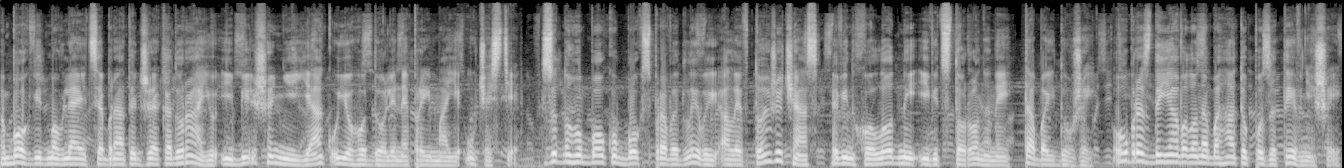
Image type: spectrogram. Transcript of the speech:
Бог відмовляється брати Джека до раю і більше ніяк у його долі не приймає участі. З одного боку, Бог справедливий, але в той же час він холодний і відсторонений та байдужий. Образ диявола набагато позитивніший.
